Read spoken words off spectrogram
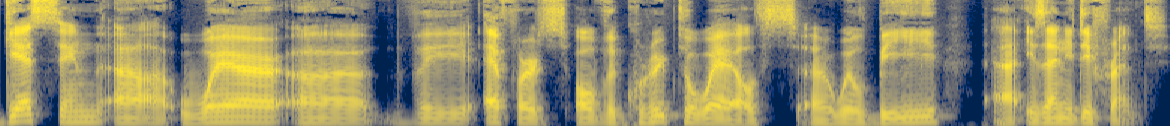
guessing uh, where uh, the efforts of the crypto whales uh, will be uh, is any different?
